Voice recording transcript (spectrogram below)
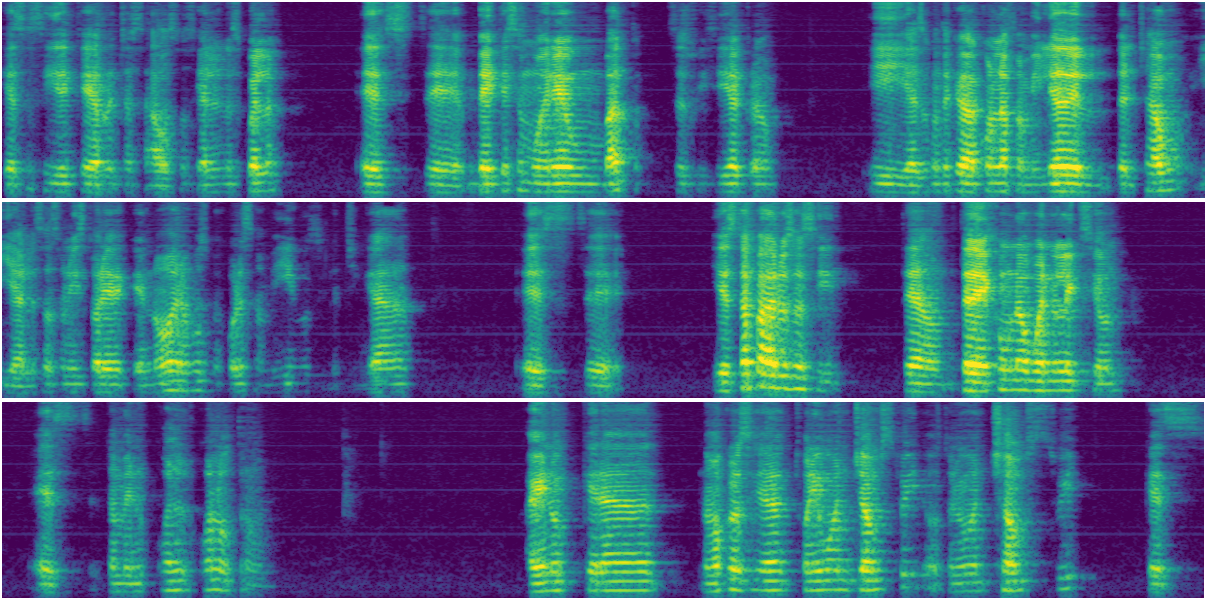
que es así de que rechazado social en la escuela, este, ve que se muere un vato, se suicida creo. Y hace cuenta que va con la familia del, del chavo y ya les hace una historia de que no, éramos mejores amigos la chingada. Este, y está padre, o sea, te, te deja una buena lección. Este, también, ¿cuál, cuál otro? Hay uno que era, no me acuerdo si era 21 Jump Street o 21 Chump Street, que es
